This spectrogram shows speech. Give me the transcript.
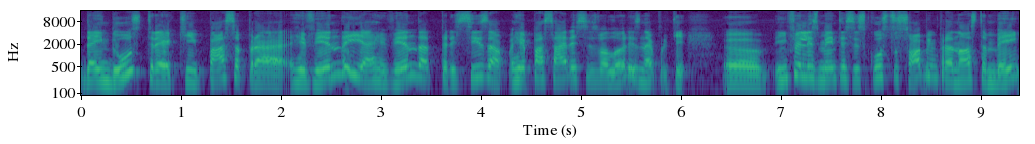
da indústria que passa para revenda e a revenda precisa repassar esses valores, né? Porque uh, infelizmente esses custos sobem para nós também.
